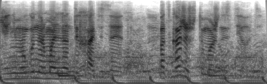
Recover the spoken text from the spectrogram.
Я не могу нормально отдыхать из-за этого. Подскажешь, что можно сделать?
